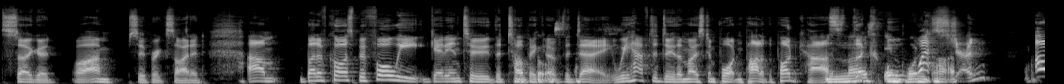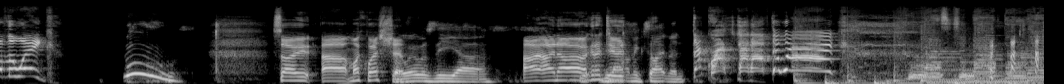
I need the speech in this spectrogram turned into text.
So good. Well, I'm super excited. Um, but of course, before we get into the topic of, of, the day, we have to do the most important part of the podcast. The most the important question. part. of the week. Woo! So, uh, my question. So where was the? Uh, I, I know. I gotta do the arm excitement. the question of the week.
